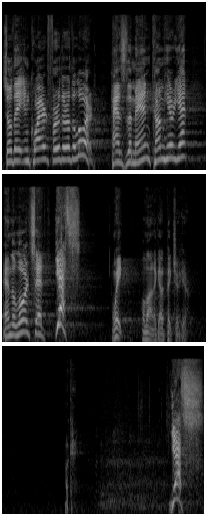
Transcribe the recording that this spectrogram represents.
So they inquired further of the Lord, Has the man come here yet? And the Lord said, Yes. Wait, hold on, I got a picture here. Okay. Yes,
